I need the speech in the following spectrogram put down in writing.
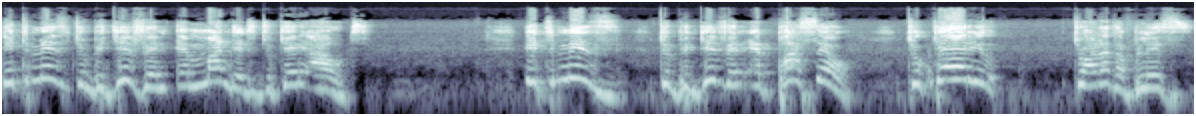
It means to be given a mandate to carry out. It means to be given a parcel to carry to another place.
